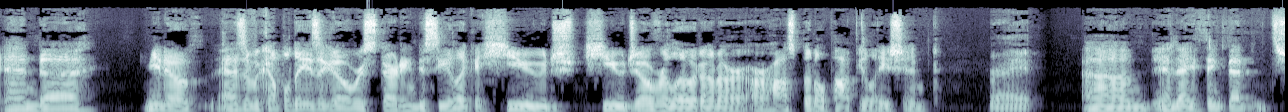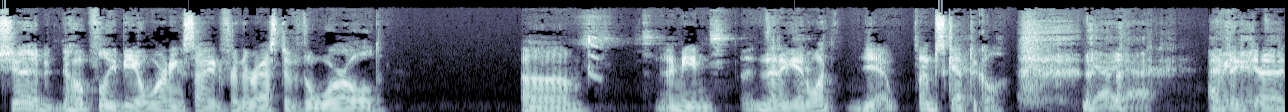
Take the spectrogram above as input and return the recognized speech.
And, uh, you know, as of a couple days ago, we're starting to see like a huge, huge overload on our, our hospital population. Right. Um, and I think that should hopefully be a warning sign for the rest of the world. Um, I mean, then again, what, yeah, I'm skeptical. Yeah, yeah. I, mean, think, it- uh,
